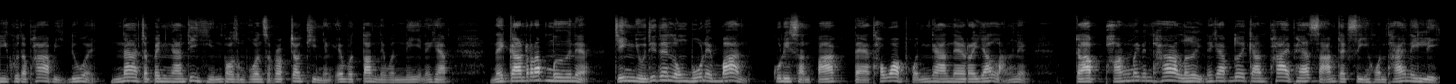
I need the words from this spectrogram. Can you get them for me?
มีคุณภาพอีกด้วย น่าจะเป็นงานที่หินพอสมควรสำหรับเจ้าถิ่นอย่างเอเวอร์ตันในวันนี้นะครับ ในการรับมือเนี่ยจริงอยู่ที่ได้ลงบูในบ้านกูดิสันพาร์คแต่ถ้าว่าผลงานในระยะหลังเนี่ยกลับพังไม่เป็นท่าเลยนะครับด้วยการพ่ายแพ้ 3 จาก 4 หนท้ายในลีก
